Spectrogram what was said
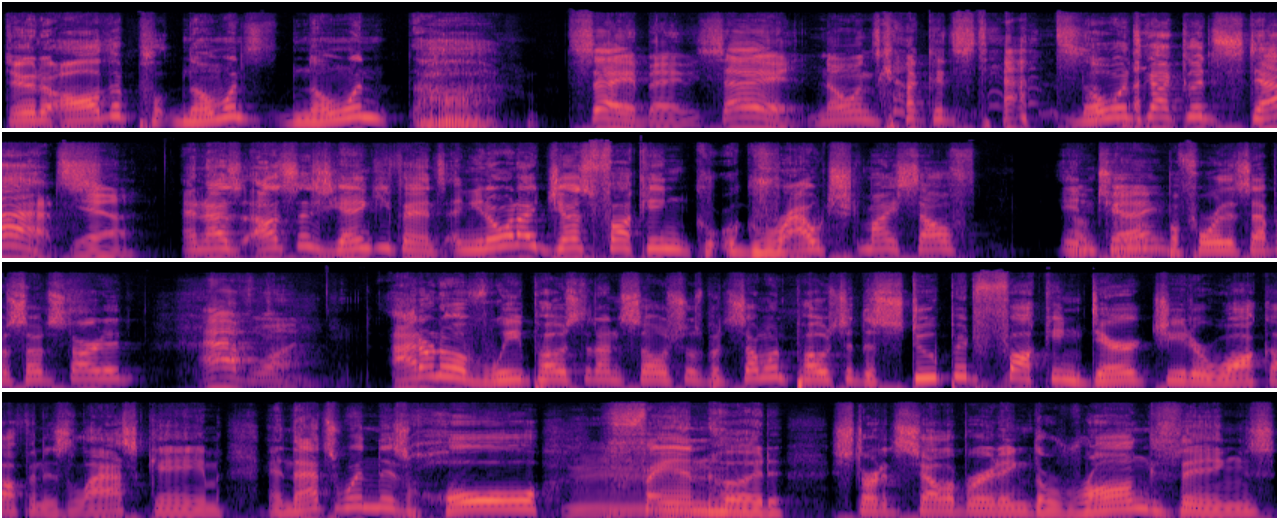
Dude, all the pl- no one's no one ah, Say it, baby. Say it. No one's got good stats. no one's got good stats. Yeah. And as us as Yankee fans, and you know what I just fucking gr- grouched myself into Okay. before this episode started? Have one. I don't know if we posted on socials, but someone posted the stupid fucking Derek Jeter walk off in his last game. And that's when this whole fanhood started celebrating the wrong things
